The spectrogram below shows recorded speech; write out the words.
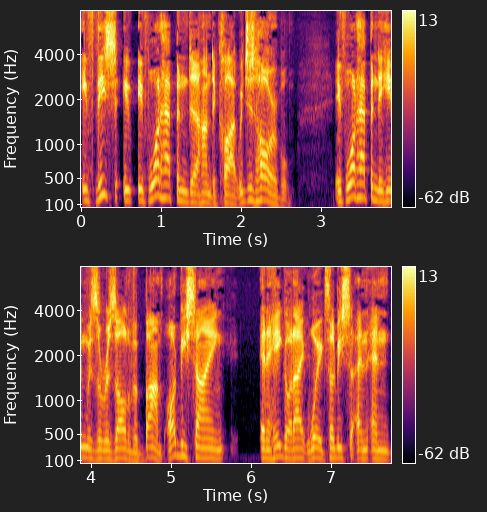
if this if, if what happened to Hunter Clark, which is horrible, if what happened to him was the result of a bump, I'd be saying, and he got eight weeks. I'd be and and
